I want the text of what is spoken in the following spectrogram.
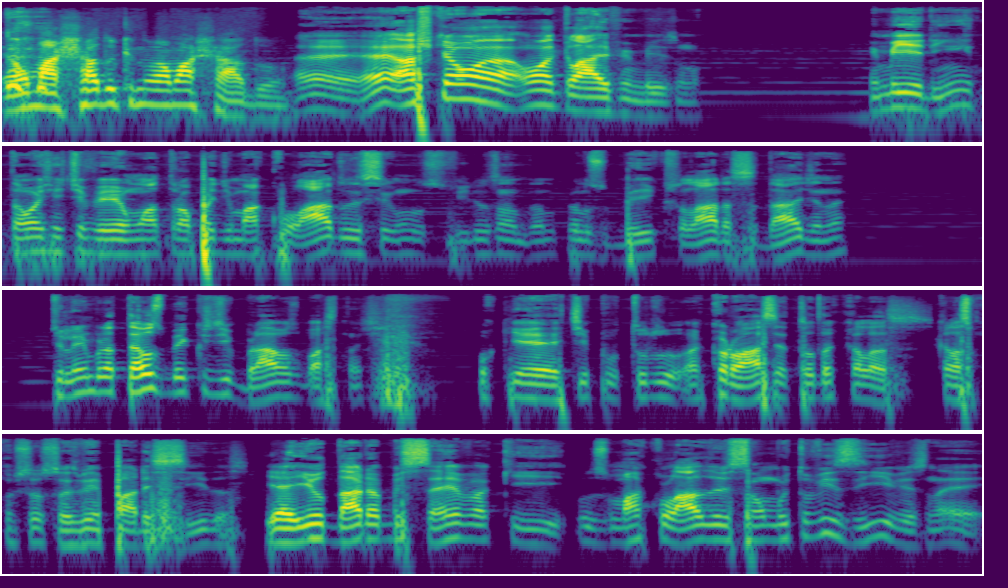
é um machado que não é um machado. É, é acho que é uma, uma glaive mesmo. Em Mirim, então, a gente vê uma tropa de maculados e segundos filhos andando pelos becos lá da cidade, né? Que lembra até os becos de Bravos bastante. porque é tipo tudo, a Croácia é toda aquelas, aquelas construções bem parecidas. E aí o Dario observa que os maculados eles são muito visíveis, né?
